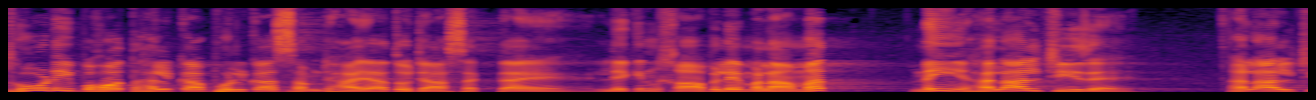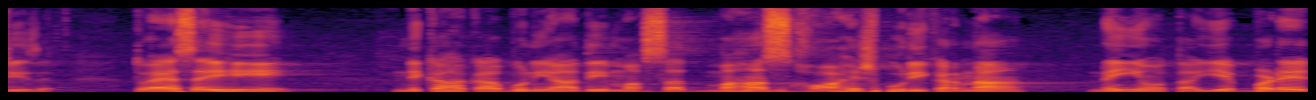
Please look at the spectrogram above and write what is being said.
थोड़ी बहुत हल्का फुल्का समझाया तो जा सकता है लेकिन काबिल मलामत नहीं, हलाल चीज़ है, हलाल चीज़ है। तो ऐसे ही निकाह का बुनियादी मकसद महज ख्वाहिश पूरी करना नहीं होता। ये बड़े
